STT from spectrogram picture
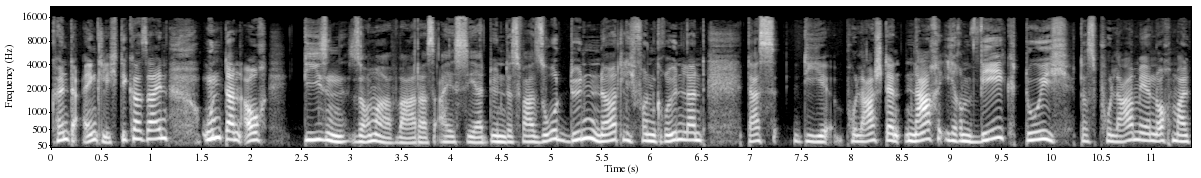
könnte eigentlich dicker sein. Und dann auch diesen Sommer war das Eis sehr dünn. Das war so dünn nördlich von Grönland, dass die Polarstern nach ihrem Weg durch das Polarmeer nochmal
